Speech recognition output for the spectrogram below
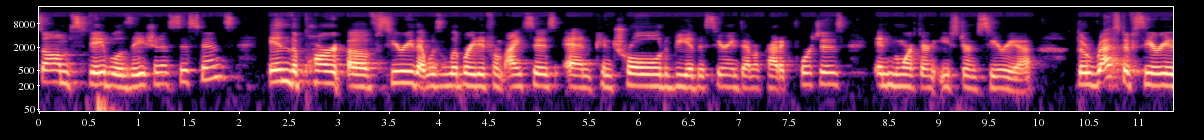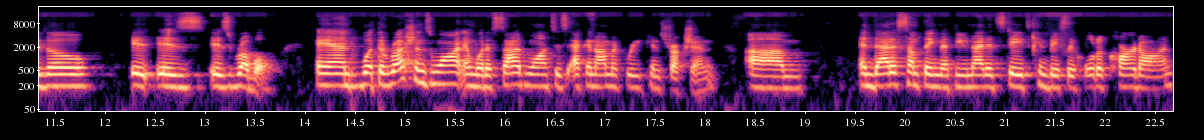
some stabilization assistance in the part of Syria that was liberated from ISIS and controlled via the Syrian Democratic Forces in northern eastern Syria. The rest of Syria, though, is, is rubble. And what the Russians want and what Assad wants is economic reconstruction. Um, and that is something that the United States can basically hold a card on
